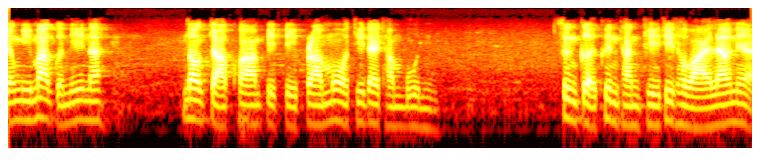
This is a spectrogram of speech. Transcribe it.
ยังมีมากกว่านี้นะ นอกจากความปิติปราโมทที่ได้ทำบุญ ซึ่งเกิดขึ้นทันทีที่ถวายแล้วเนี่ย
